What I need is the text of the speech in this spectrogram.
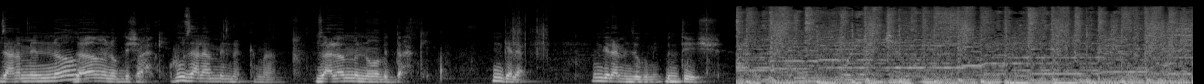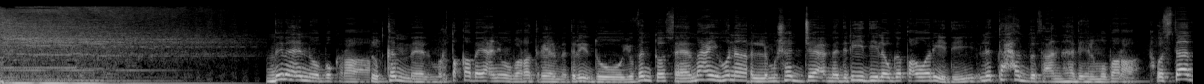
زعلان منه؟ زعلان منه بديش أحكي. هو زعلان منك كمان. زعلان منه ما بدي أحكي. انقلع. انقلع من زقمي بديش. بما انه بكره القمة المرتقبة يعني مباراة ريال مدريد ويوفنتوس آه، معي هنا المشجع مدريدي لو قطع وريدي للتحدث عن هذه المباراة. أستاذ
